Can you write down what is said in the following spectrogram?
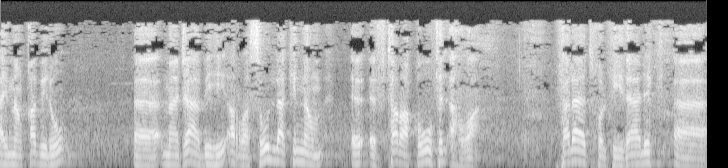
أي من قبلوا آه، ما جاء به الرسول لكنهم افترقوا في الأهواء. فلا يدخل في ذلك آه،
